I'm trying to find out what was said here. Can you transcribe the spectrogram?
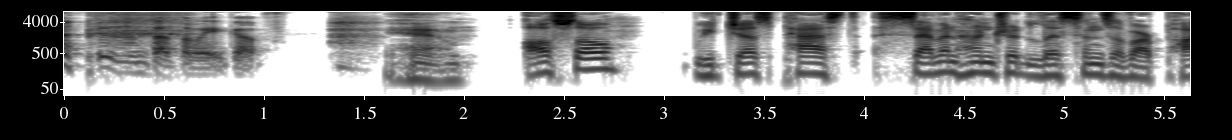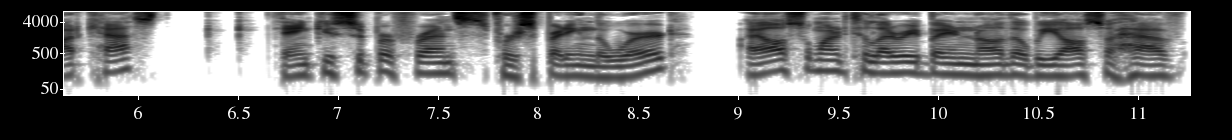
Isn't that the way it goes? Yeah. Also, we just passed 700 listens of our podcast. Thank you, Super Friends, for spreading the word. I also wanted to let everybody know that we also have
